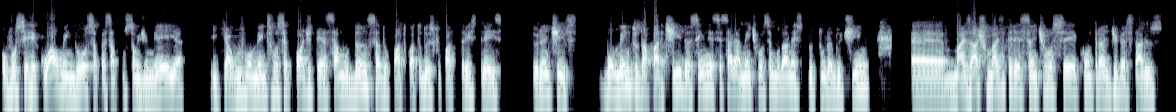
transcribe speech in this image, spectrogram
ou você recuar o Mendonça para essa função de meia, e que em alguns momentos você pode ter essa mudança do 4-4-2 para o 4-3-3 durante momentos da partida, sem necessariamente você mudar na estrutura do time. É, mas acho mais interessante você contra adversários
